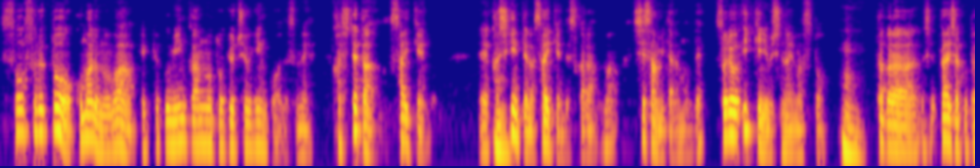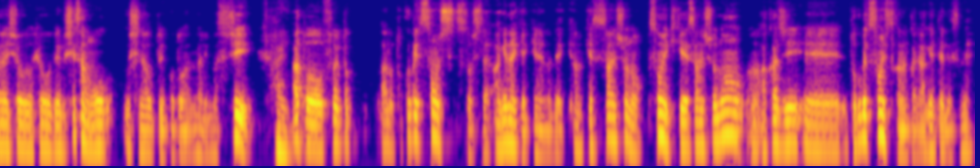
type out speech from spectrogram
そうすると困るのは、結局民間の東京中央銀行はですね、貸してた債券、えー貸金っていうのは債券ですから、まあ、資産みたいなもんで、それを一気に失いますと。うん。だから、貸借対照表でる資産を失うということになりますし、はい。あと、それと、あの、特別損失として上げなきゃいけないので、あの、決算書の、損益計算書のあ赤字、えー特別損失かなんかに上げてですね、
